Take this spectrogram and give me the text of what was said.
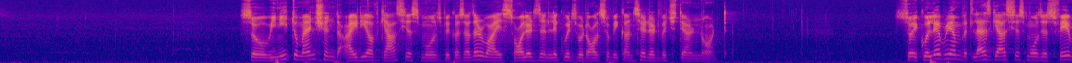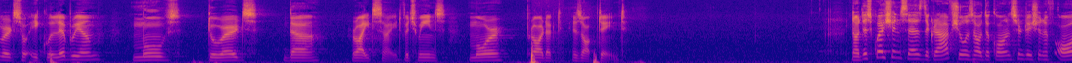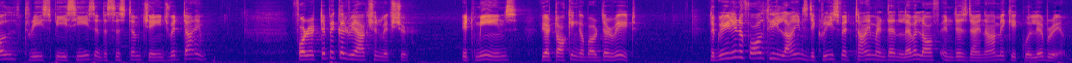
So we need to mention the idea of gaseous moles because otherwise solids and liquids would also be considered which they are not. So equilibrium with less gaseous moles is favored so equilibrium moves towards the right side which means more product is obtained. Now this question says the graph shows how the concentration of all three species in the system change with time. For a typical reaction mixture, it means we are talking about the rate. The gradient of all three lines decrease with time and then level off in this dynamic equilibrium.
